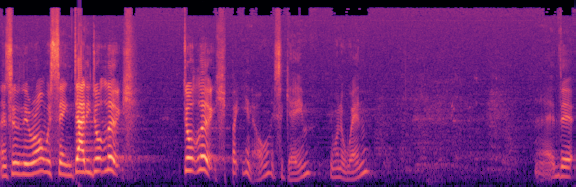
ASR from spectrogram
And so they were always saying, Daddy, don't look. Don't look. But, you know, it's a game. You want to win? Uh, the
